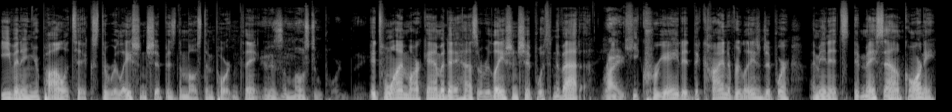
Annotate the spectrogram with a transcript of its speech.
Even in your politics, the relationship is the most important thing. It is the most important thing, It's why Mark Amodei has a relationship with Nevada. right? He created the kind of relationship where, I mean, it's it may sound corny,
